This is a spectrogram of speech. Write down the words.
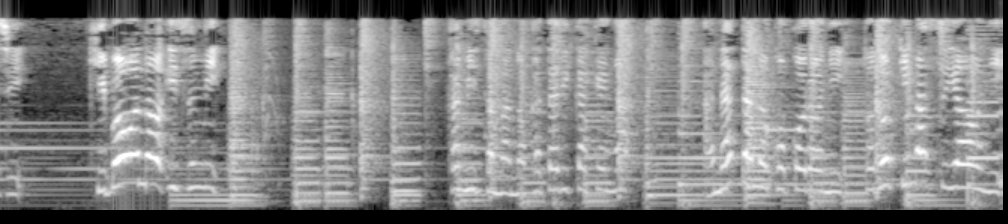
ジ希望の泉神様の語りかけがあなたの心に届きますように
